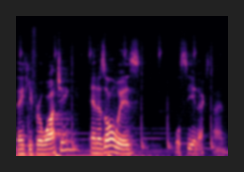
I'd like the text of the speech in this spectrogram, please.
Thank you for watching, and as always, we'll see you next time.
